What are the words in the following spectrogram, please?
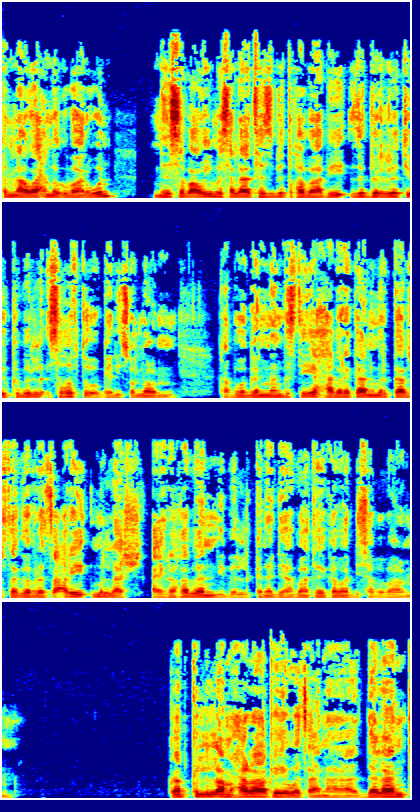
ክናዋሕ ምግባሩ'ውን ንሰብኣዊ መሰላት ህዝቢ እቲ ከባቢ ዝድርት እዩ ክብል ስኽፍትኡ ገሊጹ ኣሎ። ካብ ወገን መንግስቲ ሓበሬታ ንምርካብ ዝተገብረ ጻዕሪ ምላሽ ኣይረኸበን ይብል ከነዲ ኣባተ ካብ ኣዲስ ኣበባ። ካብ ክልል ኣምሓራ ከይወፃእና ደላንታ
